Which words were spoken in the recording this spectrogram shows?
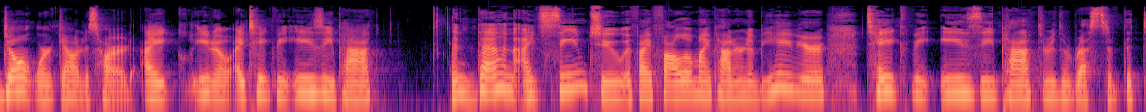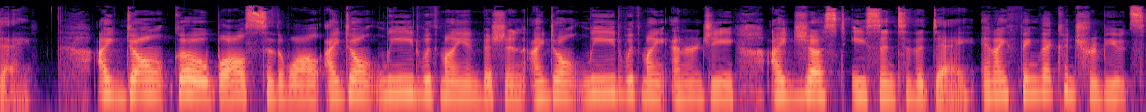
don't work out as hard. I, you know, I take the easy path and then I seem to, if I follow my pattern of behavior, take the easy path through the rest of the day. I don't go balls to the wall. I don't lead with my ambition. I don't lead with my energy. I just ease into the day. And I think that contributes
